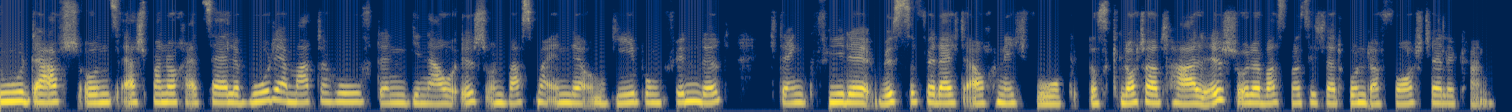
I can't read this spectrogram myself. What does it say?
Du darfst uns erstmal noch erzählen, wo der Mathehof denn genau ist und was man in der Umgebung findet. Ich denke, viele wissen vielleicht auch nicht, wo das Glottertal ist oder was man sich darunter vorstellen kann.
